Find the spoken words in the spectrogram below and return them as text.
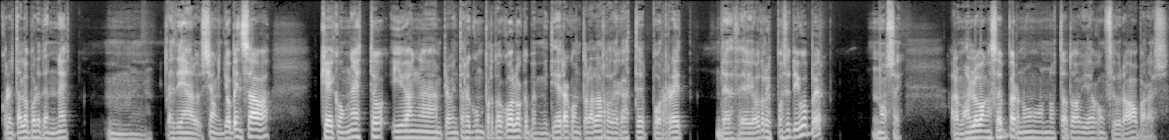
conectarlo por Ethernet mmm, tiene la opción. Yo pensaba que con esto iban a implementar algún protocolo que permitiera controlar la Rodecaster por red desde otro dispositivo, pero no sé. A lo mejor lo van a hacer, pero no, no está todavía configurado para eso.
